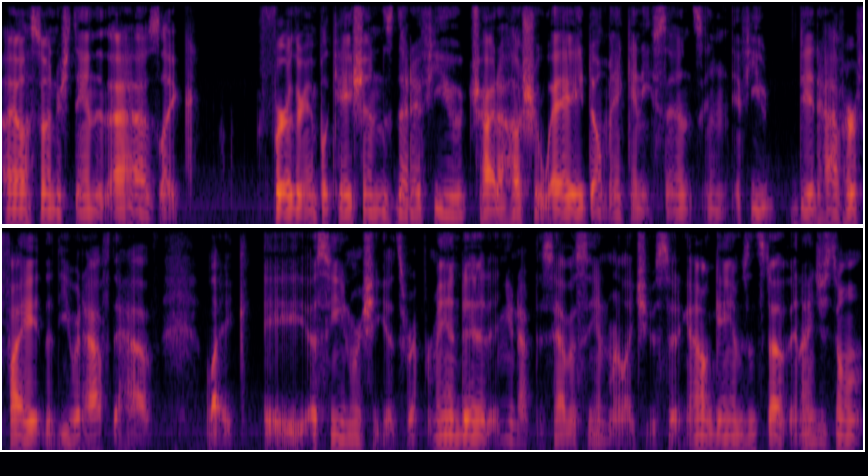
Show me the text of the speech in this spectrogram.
I also understand that that has like further implications that if you try to hush away don't make any sense. And if you did have her fight that you would have to have like a, a scene where she gets reprimanded and you'd have to have a scene where like she was sitting out games and stuff. And i just don't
